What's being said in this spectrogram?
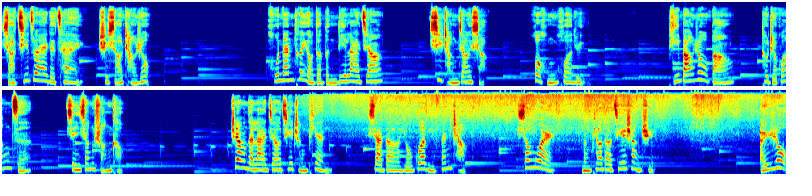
小七最爱的菜是小炒肉。湖南特有的本地辣椒，细长娇小，或红或绿，皮薄肉薄，透着光泽，鲜香爽口。这样的辣椒切成片，下到油锅里翻炒，香味儿能飘到街上去。而肉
